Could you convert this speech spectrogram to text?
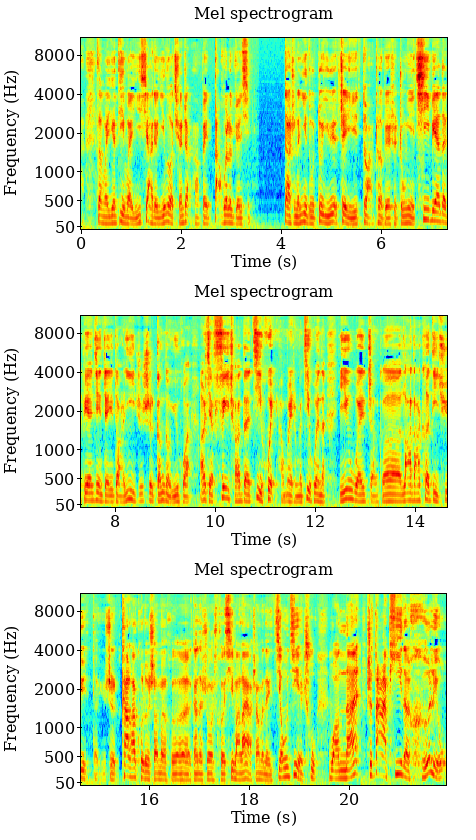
这么一个地位一下就一落千丈啊，被打回了原形。但是呢，印度对于这一段，特别是中印西边的边境这一段，一直是耿耿于怀，而且非常的忌讳啊。为什么忌讳呢？因为整个拉达克地区等于是喀拉库鲁上面和刚才说和喜马拉雅上面的交界处，往南是大批的河流，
